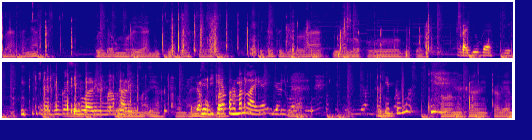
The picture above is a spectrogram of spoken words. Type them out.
bahasanya beda umurnya ya dikit lah kayak kita 17 dia 20 gitu. Nggak juga sih. Enggak juga sih 25 kali 25 ya lumayan. Jadi kayak temen lah ya Iya, intinya. 20 masih kuliah. Kan itu mah. kalau misalnya kalian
